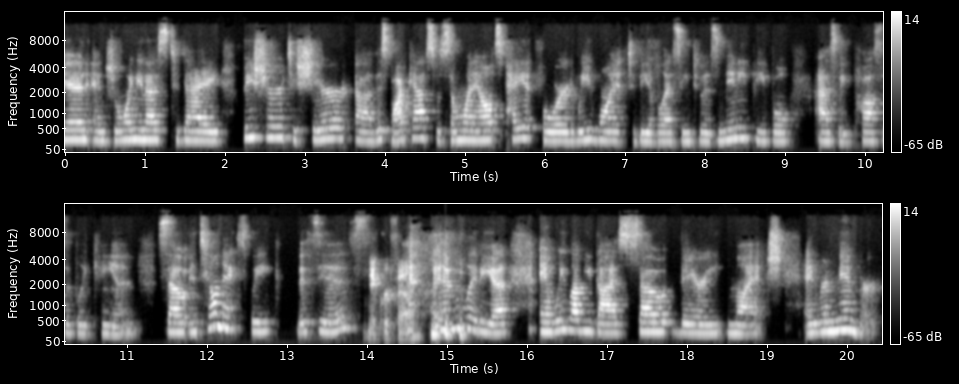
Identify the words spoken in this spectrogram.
in and joining us today. Be sure to share uh, this podcast with someone else, pay it forward. We want to be a blessing to as many people as we possibly can. So until next week, this is Nick Rafael and Lydia, and we love you guys so very much. And remember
